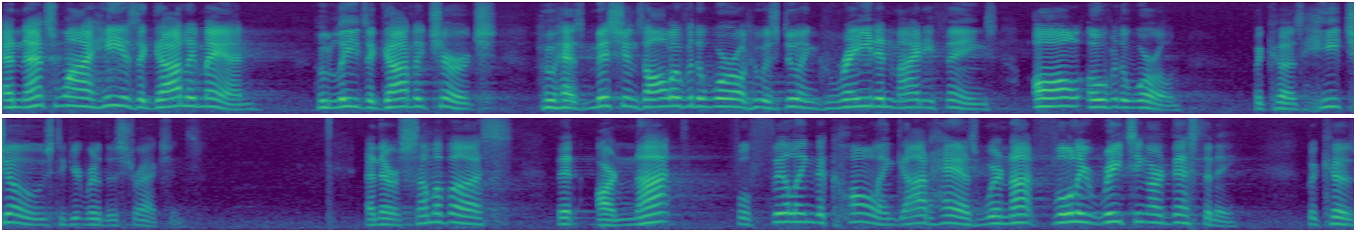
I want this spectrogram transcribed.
And that's why he is a godly man who leads a godly church, who has missions all over the world, who is doing great and mighty things all over the world because he chose to get rid of the distractions. And there are some of us that are not fulfilling the calling God has. We're not fully reaching our destiny because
